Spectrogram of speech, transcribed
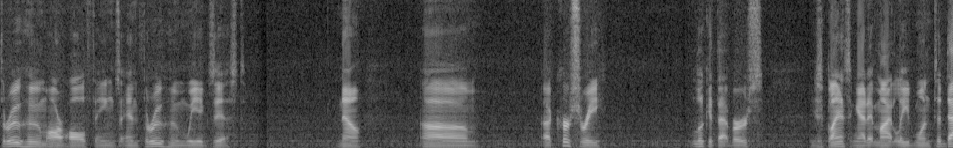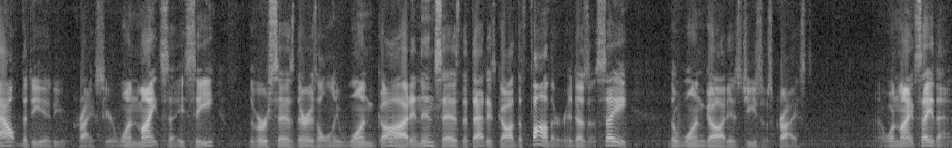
through whom are all things and through whom we exist. Now, um, a cursory look at that verse just glancing at it might lead one to doubt the deity of Christ here. One might say, see, the verse says there is only one God, and then says that that is God the Father. It doesn't say the one God is Jesus Christ. Now, one might say that,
